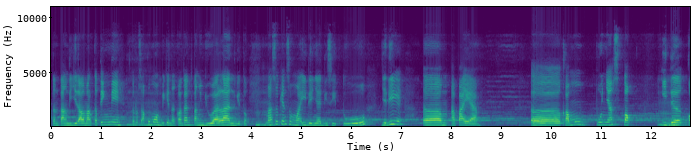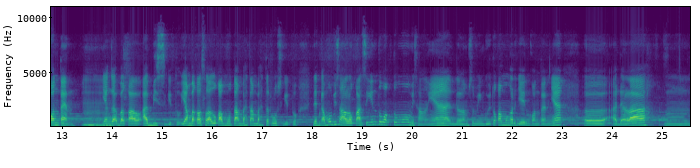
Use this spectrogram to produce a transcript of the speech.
tentang digital marketing nih. Terus aku mau bikin konten tentang jualan gitu. Masukin semua idenya di situ. Jadi em, apa ya? eh kamu punya stok ide konten yang nggak bakal habis gitu, yang bakal selalu kamu tambah-tambah terus gitu, dan kamu bisa alokasiin tuh waktumu misalnya dalam seminggu itu kamu ngerjain kontennya eh, adalah mm,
